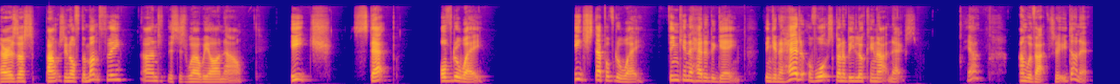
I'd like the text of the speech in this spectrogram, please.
There is us bouncing off the monthly, and this is where we are now. Each step of the way, each step of the way, thinking ahead of the game, thinking ahead of what's going to be looking at next. Yeah, and we've absolutely done it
